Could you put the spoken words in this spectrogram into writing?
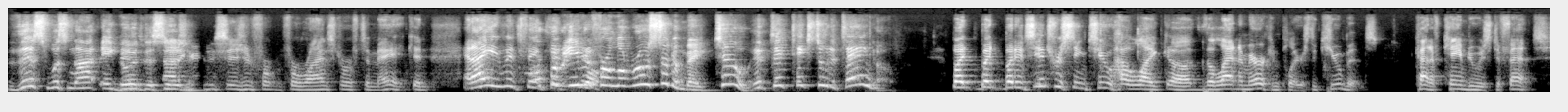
this was not a good decision. A good decision for for Reinsdorf to make, and and I even think for, that, even know, for La Russa to make too. It, it takes two to tango but but but it's interesting too how like uh, the Latin American players, the Cubans, kind of came to his defense.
